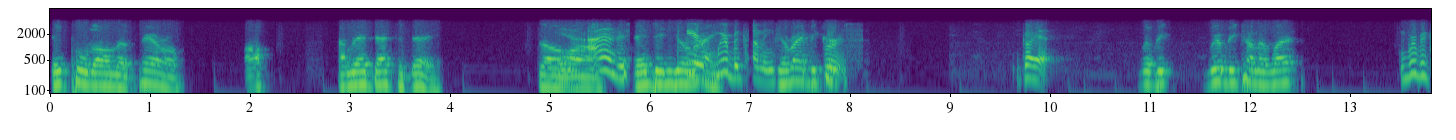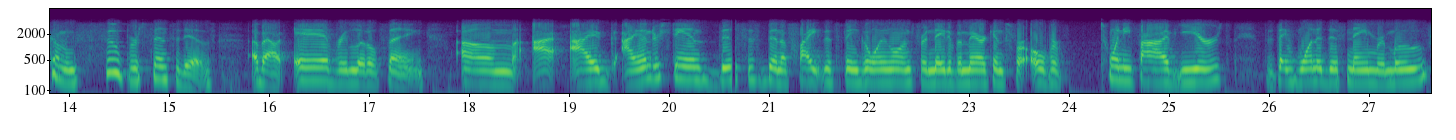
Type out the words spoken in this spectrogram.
they pulled all the apparel off. I read that today. So yeah, uh, I understand. And then you're We're, right. we're becoming You're right because. Go ahead. we're be, we're becoming what? we're becoming super sensitive about every little thing. Um, I I I understand this has been a fight that's been going on for Native Americans for over 25 years that they wanted this name removed.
